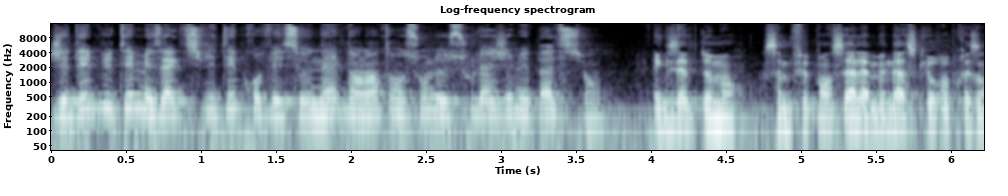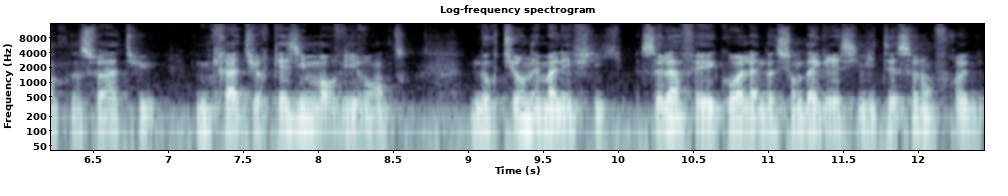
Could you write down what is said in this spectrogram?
j'ai débuté mes activités professionnelles dans l'intention de soulager mes patients. Exactement, ça me fait penser à la menace que représente Nosferatu, une créature quasi mort-vivante, nocturne et maléfique. Cela fait écho à la notion d'agressivité selon Freud,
